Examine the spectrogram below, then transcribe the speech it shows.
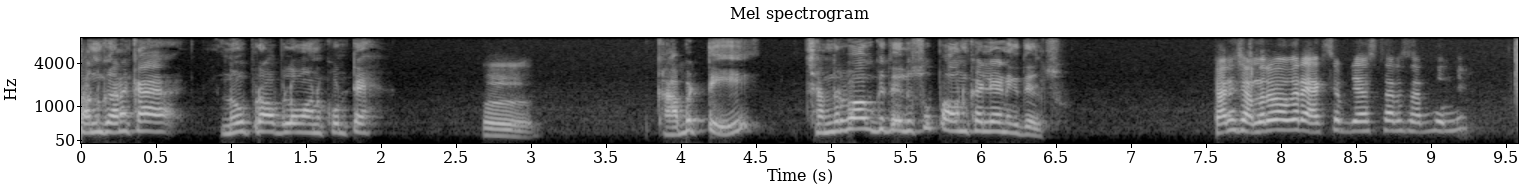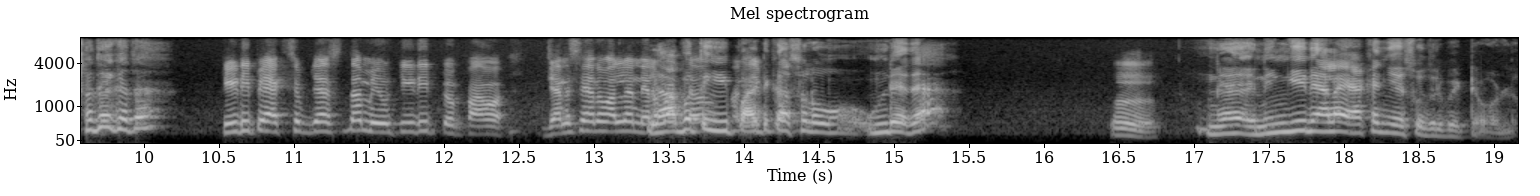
తను గనక నో ప్రాబ్లం అనుకుంటే. కాబట్టి చంద్రబాబుకి తెలుసు పవన్ కళ్యాణ్కి తెలుసు. కానీ చంద్రబాబు గారు యాక్సెప్ట్ చేస్తారు సార్ దీన్ని? అదే కదా. టీడీపీ యాక్సెప్ట్ చేస్తుందా? మేము టీడీపీ జనసేన వల్ల లేకపోతే ఈ పాటికి అసలు ఉండేదా? నింగి నేల ఏకం చేసి వదిలిపెట్టేవాళ్ళు.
